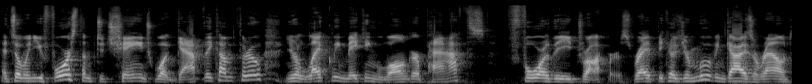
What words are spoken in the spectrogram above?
And so when you force them to change what gap they come through, you're likely making longer paths for the droppers, right? Because you're moving guys around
